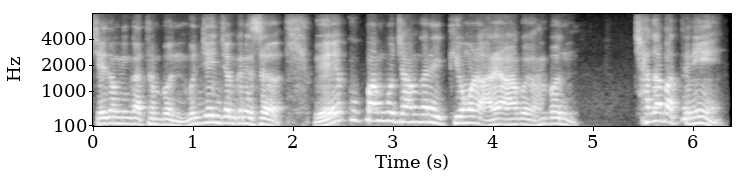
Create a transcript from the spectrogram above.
제동님 같은 분 문재인 정권에서 왜 국방부 장관의 기용을 안 하고 한번 찾아봤더니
